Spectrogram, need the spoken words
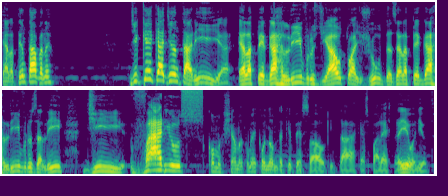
Ela tentava, né? De que, que adiantaria ela pegar livros de autoajudas, ela pegar livros ali de vários. Como que chama? Como é que é o nome daquele pessoal que dá que as palestras aí, Anilton?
